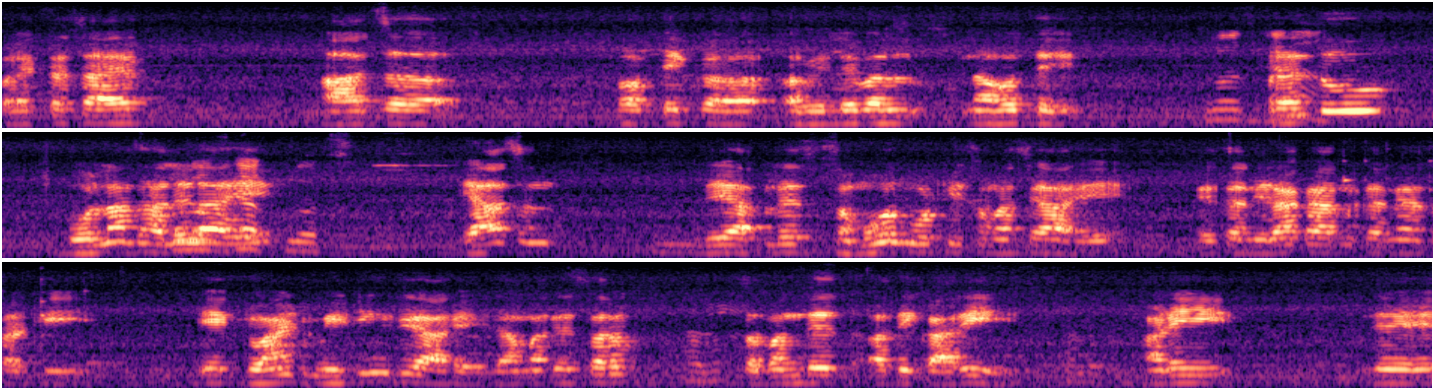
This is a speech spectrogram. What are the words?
कलेक्टर साहेब आज बहुतेक अवेलेबल न. होते परंतु बोलणं झालेलं आहे या सं- जे आपल्यासमोर मोठी समस्या आहे याचं निराकरण करण्यासाठी एक जॉईंट मीटिंग जी आहे ज्यामध्ये सर्व संबंधित अधिकारी आणि जे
